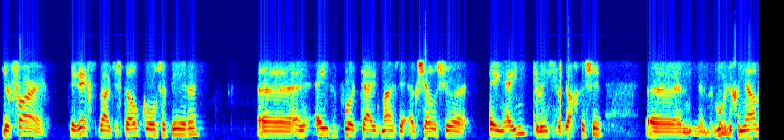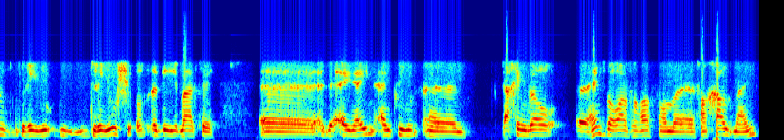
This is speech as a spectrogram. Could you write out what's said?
de VAR terecht buitenspel constateerde. Uh, en even voor tijd maakte Excelsior 1-1. Tenminste, dat dachten ze. Uh, moeilijke naam. Driouche, die maakte de 1-1. En toen daar ging wel uh, hensbal aan vooraf van, van Goudmijn.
